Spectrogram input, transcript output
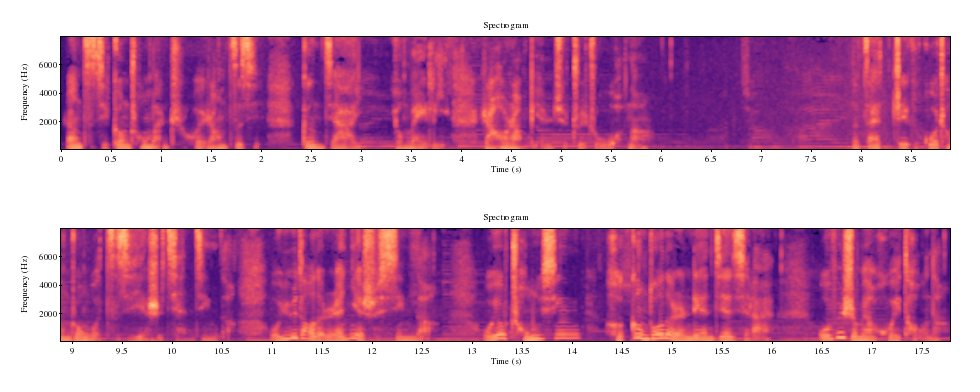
让自己更充满智慧，让自己更加有魅力，然后让别人去追逐我呢？那在这个过程中，我自己也是前进的，我遇到的人也是新的，我又重新和更多的人链接起来，我为什么要回头呢？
